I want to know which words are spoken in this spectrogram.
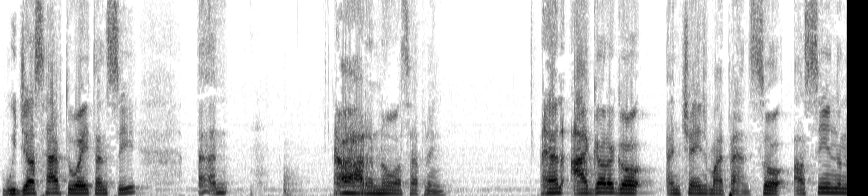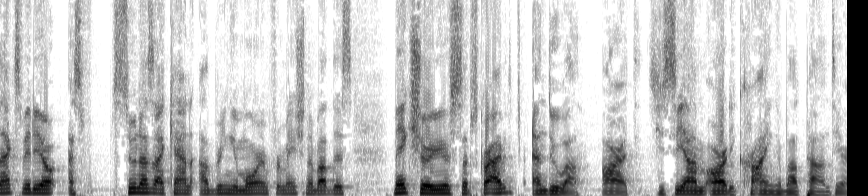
we just have to wait and see. And ah, I don't know what's happening. And I gotta go and change my pants. So I'll see you in the next video. As soon as I can, I'll bring you more information about this. Make sure you're subscribed and do well. All right. You see, I'm already crying about Palantir.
